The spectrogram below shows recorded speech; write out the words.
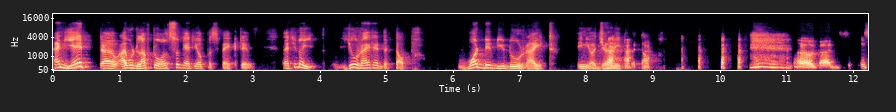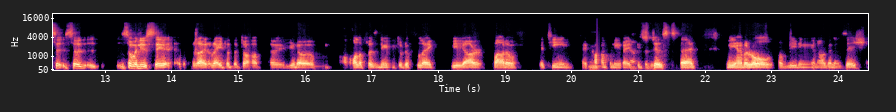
and yet uh, i would love to also get your perspective that you know you right at the top. What did you do right in your journey to the top? Oh god. So, so so when you say right, right at the top uh, you know all of us need to reflect we are part of a team a hmm. company right? Absolutely. it's just that we have a role of leading an organization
